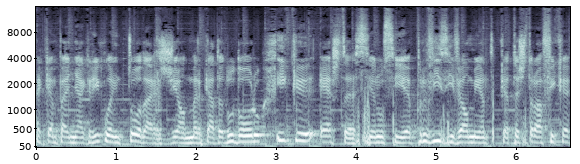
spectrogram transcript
a campanha agrícola em toda a região de Marcada do Douro e que esta se anuncia previsivelmente catastrófica,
